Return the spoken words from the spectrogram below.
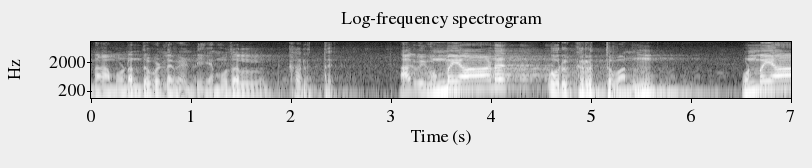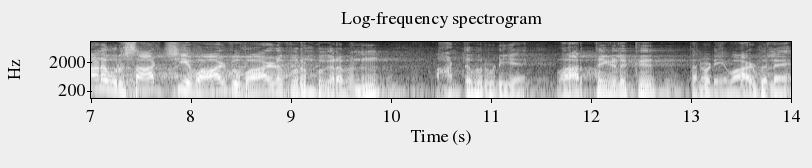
நாம் உணர்ந்து கொள்ள வேண்டிய முதல் கருத்து. ஆகவே உண்மையான ஒரு கிறித்துவன் உண்மையான ஒரு சாட்சிய வாழ்வு வாழ விரும்புகிறவன் ஆண்டவருடைய வார்த்தைகளுக்கு தன்னுடைய வாழ்வில்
